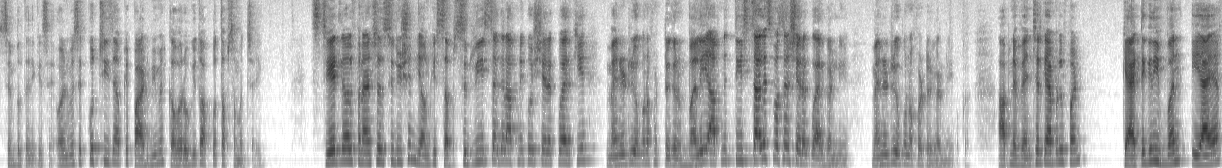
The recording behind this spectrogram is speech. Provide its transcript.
सिंपल तरीके से। और इनमें से कुछ चीज़ें आपके पार्ट बी में कवर होगी तो आपको तब समझ जाएगी। स्टेट लेवल फाइनेंशियल इंस्टीट्यूशन या उनकी सब्सिडरीज से अगर आपने कोई शेयर एक्वायर किए मैनेटरी ओपन ऑफ़र ट्रिगर भले ही आपने 30 40 परसेंट शेयर एक्वायर कर लिए मैनेटरी ओपन ऑफ़र ट्रिगर नहीं होगा। आपने venture capital fund category one A I F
